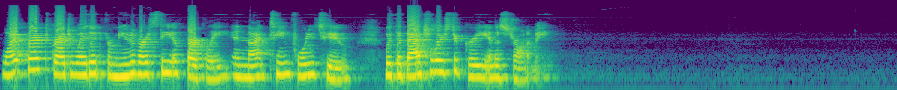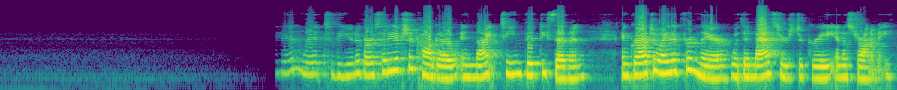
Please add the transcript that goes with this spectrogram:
Weitbrecht graduated from University of Berkeley in 1942 with a bachelor's degree in astronomy. He then went to the University of Chicago in 1957 and graduated from there with a master's degree in astronomy.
